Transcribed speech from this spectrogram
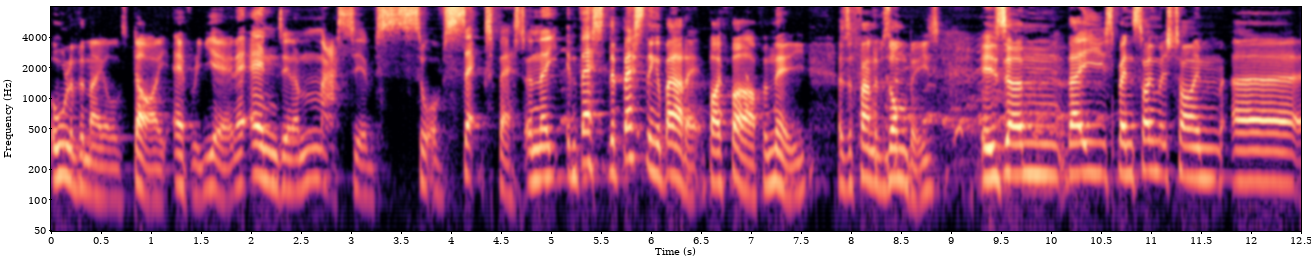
all of the males die every year, and it ends in a massive sort of sex fest. And they invest. The best thing about it, by far, for me, as a fan of zombies, is um, they spend so much time uh,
